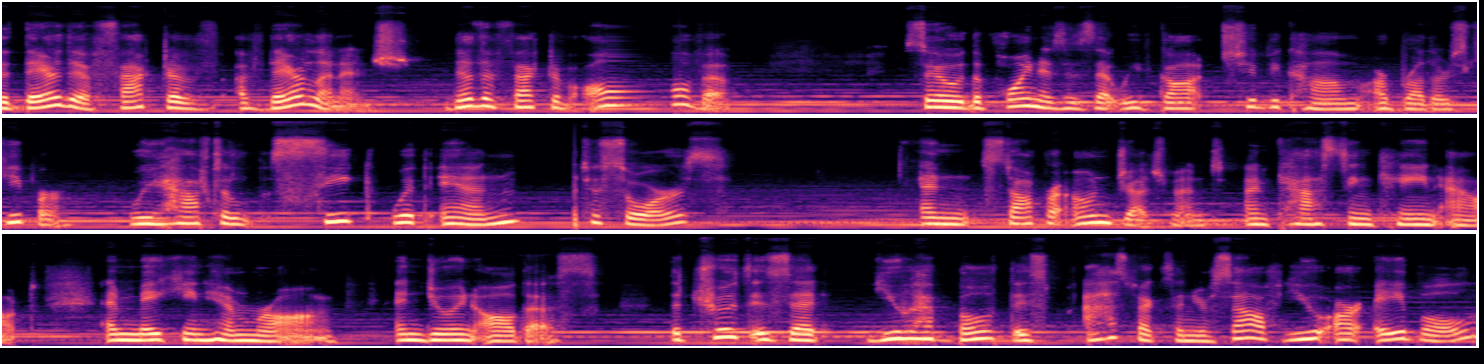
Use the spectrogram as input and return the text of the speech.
that they're the effect of, of their lineage. They're the effect of all of it. So the point is, is that we've got to become our brother's keeper. We have to seek within to source and stop our own judgment and casting Cain out and making him wrong and doing all this. The truth is that you have both these aspects in yourself. You are able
